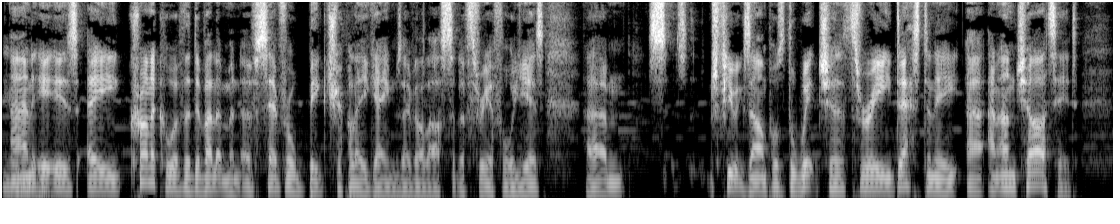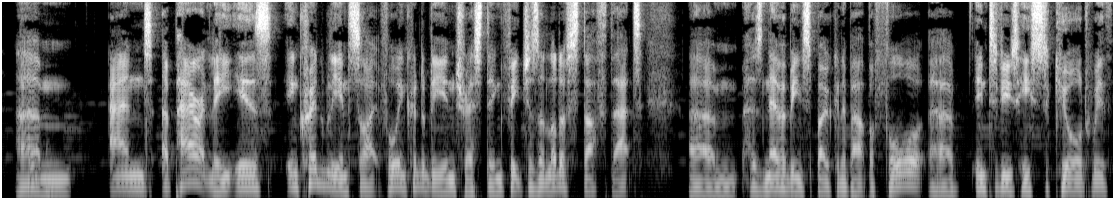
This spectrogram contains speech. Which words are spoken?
and it is a chronicle of the development of several big AAA games over the last sort of three or four years. Um, s- few examples: The Witcher Three, Destiny, uh, and Uncharted. Um, and apparently is incredibly insightful, incredibly interesting, features a lot of stuff that um, has never been spoken about before. Uh, interviews he's secured with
